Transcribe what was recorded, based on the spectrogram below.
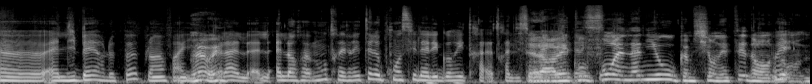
Euh, elle libère le peuple. hein. Enfin, il- Ouais, ouais. voilà, elle, elle- elle leur montre la vérité, reprend aussi l'allégorie tra- traditionnelle. Alors avec au fond un agneau, comme si on était dans, Oui. dans,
